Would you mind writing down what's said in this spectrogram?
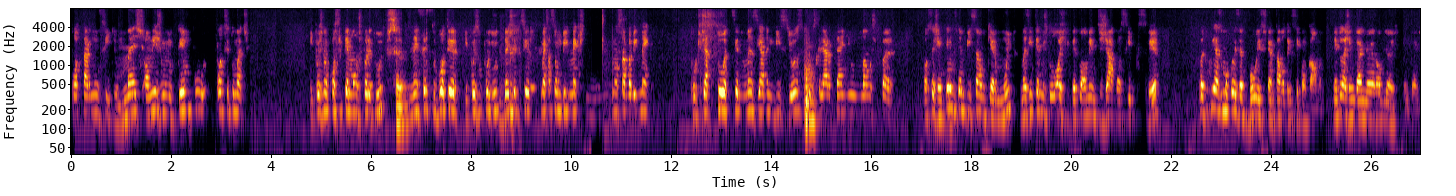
pode estar num sítio, mas ao mesmo tempo pode ser too much. E depois não consigo ter mãos para tudo, Percebe. nem sei se vou ter. E depois o produto deixa de ser, começa a ser um Big Mac, não sabe a Big Mac. Porque já estou a ser demasiado ambicioso, se calhar tenho mãos para. Ou seja, em termos de ambição quero muito, mas em termos de lógica que atualmente já consegui perceber, para tu criares uma coisa boa e sustentável tem que ser com calma. Nem toda a gente ganha euro milhões, entende?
